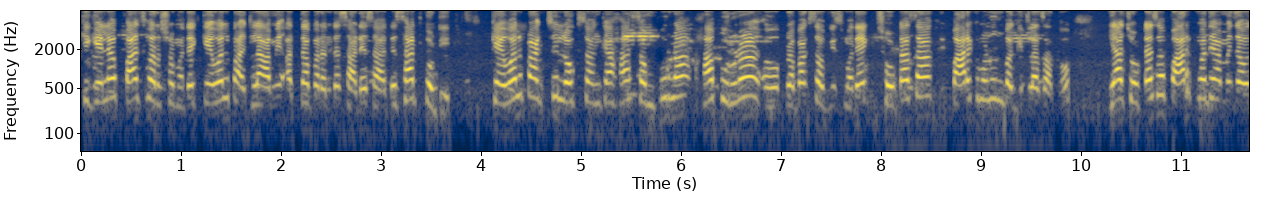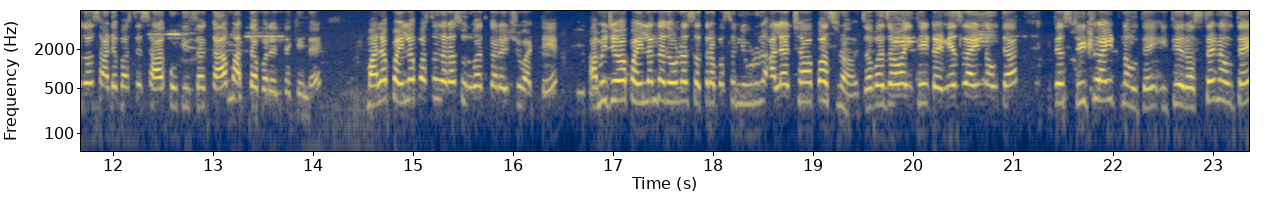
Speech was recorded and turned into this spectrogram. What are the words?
की गेल्या पाच वर्षामध्ये केवल पार्कला आम्ही आतापर्यंत साडेसहा ते सात कोटी केवल पार्कची लोकसंख्या हा संपूर्ण हा पूर्ण प्रभाग सव्वीसमध्ये एक छोटासा पार्क म्हणून बघितला जातो. या छोट्याशा पार्कमध्ये आम्ही जवळजवळ साडेपाच ते सहा कोटीचं काम आतापर्यंत केलंय. मला पहिल्यापासून जरा सुरुवात करायची वाटते. आम्ही जेव्हा पहिल्यांदा दोन हजार सतरापासून निवडून आल्याच्यापासून जवळजवळ इथे ड्रेनेज लाईन नव्हत्या इथे स्ट्रीट लाइट नव्हते इथे रस्ते नव्हते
